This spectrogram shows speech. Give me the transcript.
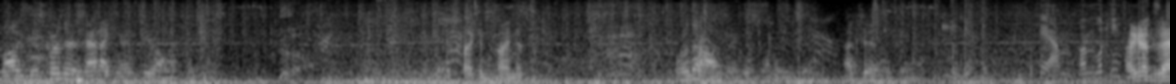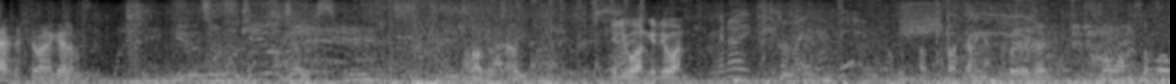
Log Discord, there's Zen, I guarantee you I'll one click him. If I can find it. Or they're Hanzo, just one of the two. Actually, I won't say that. Okay, I'm I'm looking for I got my- Zen if you want to get him. I'll now. clicked Give you one. Give you one. I'm gonna use online here. Oh fuck, I'm clear there. No, I'm so low.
